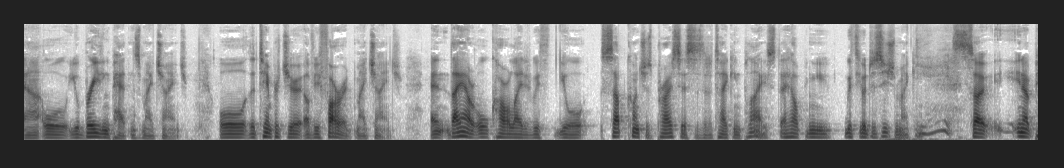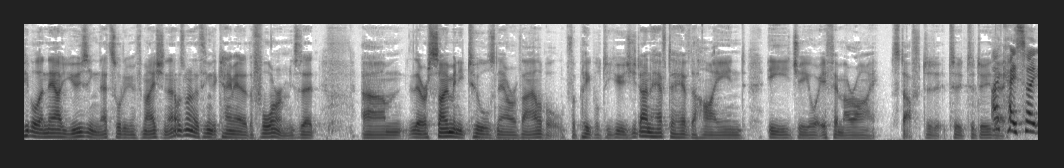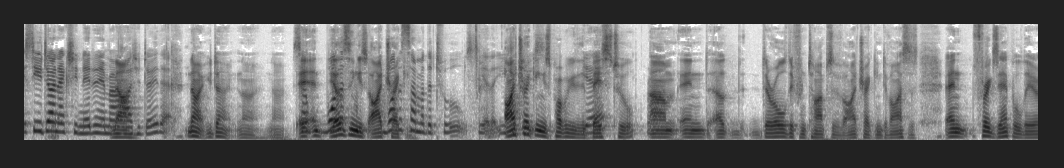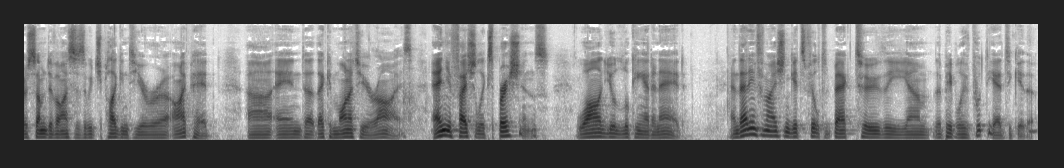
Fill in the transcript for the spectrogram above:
uh, or your breathing patterns may change, or the temperature of your forehead may change. And they are all correlated with your subconscious processes that are taking place. They're helping you with your decision making. Yes. So, you know, people are now using that sort of information. That was one of the things that came out of the forum is that um, there are so many tools now available for people to use. You don't have to have the high end EEG or fMRI stuff to, to, to do that. okay, so so you don't actually need an MRI No. to do that. No, you don't. No, no. So and the other are- thing is eye tracking. What are some of the tools? Yeah, that you Eye tracking use? is probably the Yeah? best tool, Right. um, and uh, they're all different types of eye tracking devices. And for example, there are some devices which plug into your uh, iPad, uh, and uh, they can monitor your eyes and your facial expressions while you're looking at an ad. And that information gets filtered back to the um, the people who've put the ad together,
